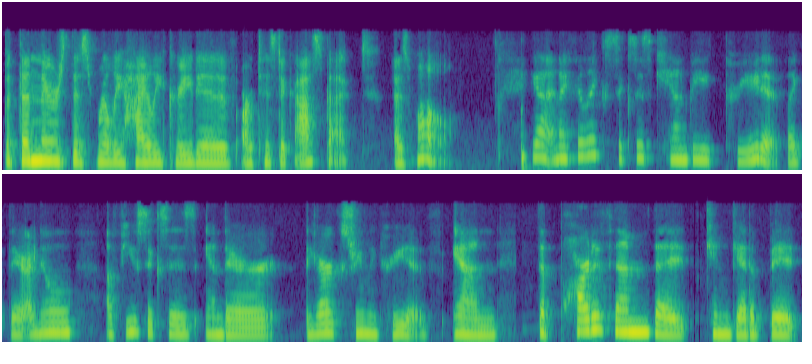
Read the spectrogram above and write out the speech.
But then there's this really highly creative, artistic aspect as well. Yeah, and I feel like sixes can be creative. Like there, I know a few sixes, and they're they are extremely creative. And the part of them that can get a bit,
